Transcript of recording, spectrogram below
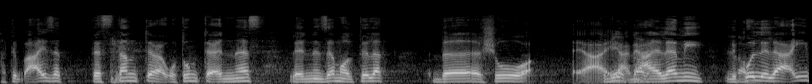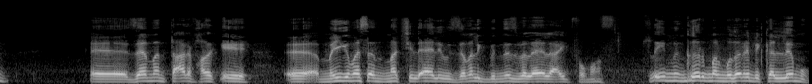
هتبقى عايزة تستمتع وتمتع الناس لأن زي ما قلت لك ده شو يعني طبعا. عالمي لكل لعيب. آه، زي ما انت عارف حضرتك إيه آه، اما يجي مثلا ماتش الأهلي والزمالك بالنسبة لأي لعيب في مصر تلاقيه من غير ما المدرب يكلمه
